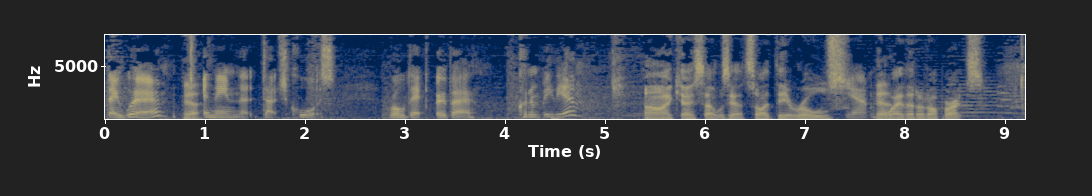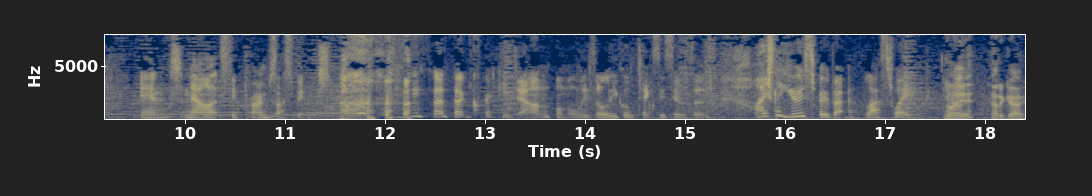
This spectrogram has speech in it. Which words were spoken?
they were, Yeah. and then the Dutch court ruled that Uber couldn't be there. oh, okay, so it was outside their rules, Yeah. the Yeah. way that it operates. And now it's the prime suspect. They're cracking down on all these illegal taxi services. I actually used Uber last week. Oh, yeah? How'd it go?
